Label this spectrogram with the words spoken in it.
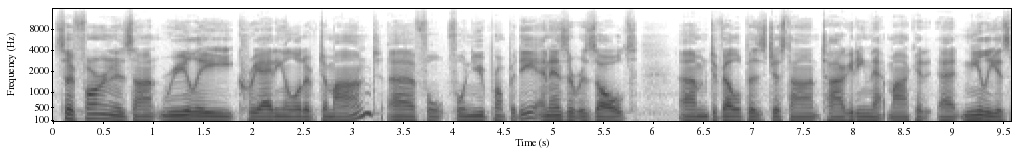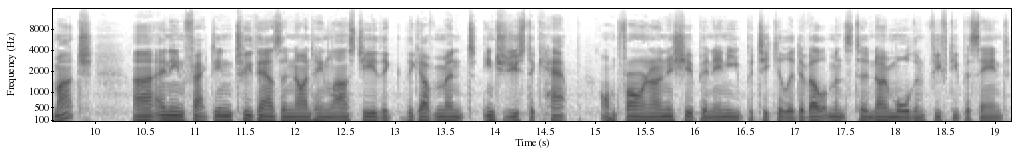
So foreigners aren't really creating a lot of demand uh, for for new property, and as a result, um, developers just aren't targeting that market uh, nearly as much. Uh, and in fact, in 2019, last year, the, the government introduced a cap on foreign ownership in any particular developments to no more than 50%.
